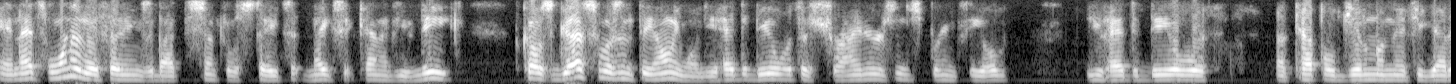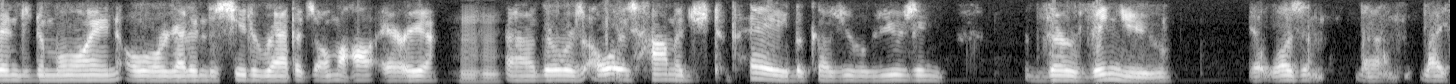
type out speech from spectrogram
And that's one of the things about the Central States that makes it kind of unique because Gus wasn't the only one. You had to deal with the Shriners in Springfield. You had to deal with a couple gentlemen if you got into Des Moines or got into Cedar Rapids, Omaha area. hmm Uh, there was always homage to pay because you were using their venue. It wasn't um, like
